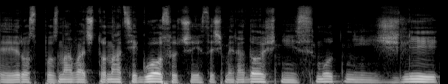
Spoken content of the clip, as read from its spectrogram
y, rozpoznawać tonację głosu, czy jesteśmy radośni, smutni, źli.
